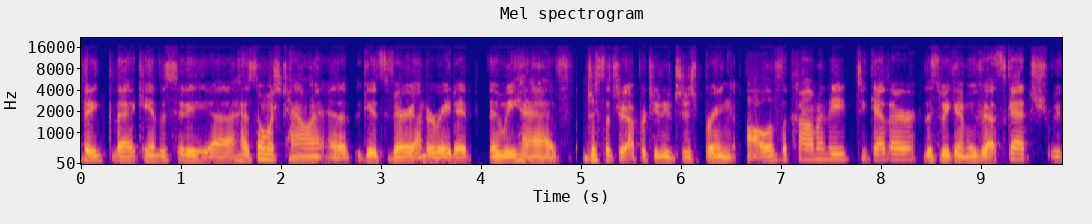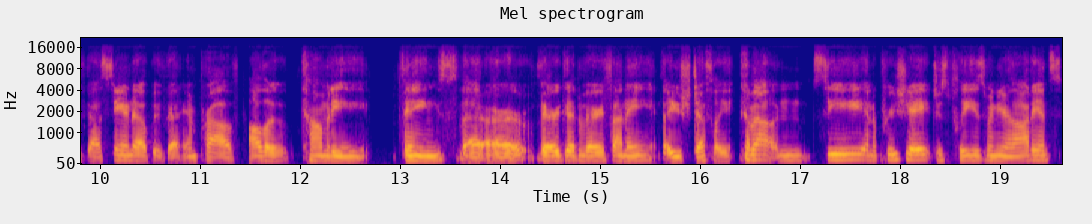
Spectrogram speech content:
think that Kansas City uh, has so much talent. Uh, it gets very underrated. And we have just such an opportunity to just bring all of the comedy together. This weekend, we've got sketch, we've got stand up, we've got improv, all the comedy things that are very good and very funny that you should definitely come out and see and appreciate. Just please, when you're in the audience,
